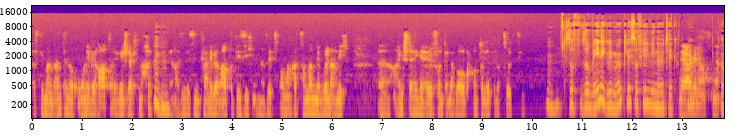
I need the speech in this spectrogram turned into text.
dass die Mandanten auch ohne Berater ihr Geschäft machen können. Mhm. Also wir sind keine Berater, die sich ersetzbar machen, sondern wir wollen eigentlich äh, Einsteiger helfen und dann aber auch kontrolliert wieder zurückziehen. Mhm. So, so wenig wie möglich, so viel wie nötig. Ja, genau. Ja, so,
